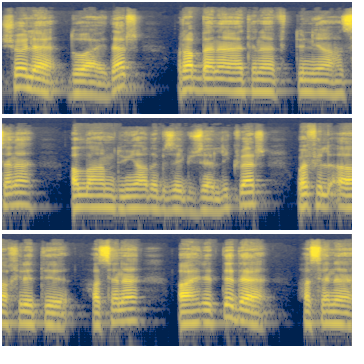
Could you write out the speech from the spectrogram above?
şöyle dua eder. Rabbena atina fid dünya hasene Allah'ım dünyada bize güzellik ver ve fil ahireti hasene ahirette de hasene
